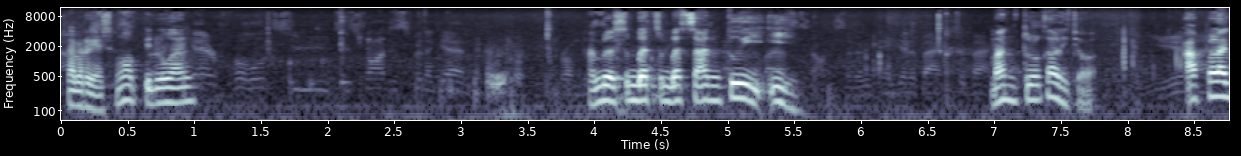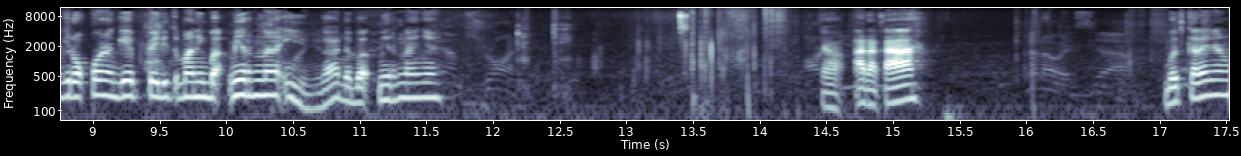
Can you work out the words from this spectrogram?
Sabar guys, ngopi dulu kan. Ambil sebat-sebat santuy. Ih. Mantul kali, cowok. Apalagi rokoknya GP ditemani Mbak Mirna. Ih, nggak ada Mbak Mirnanya. Ya, adakah? Buat kalian yang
